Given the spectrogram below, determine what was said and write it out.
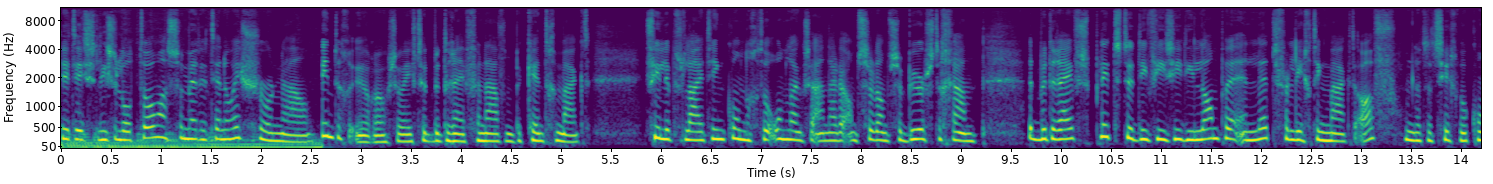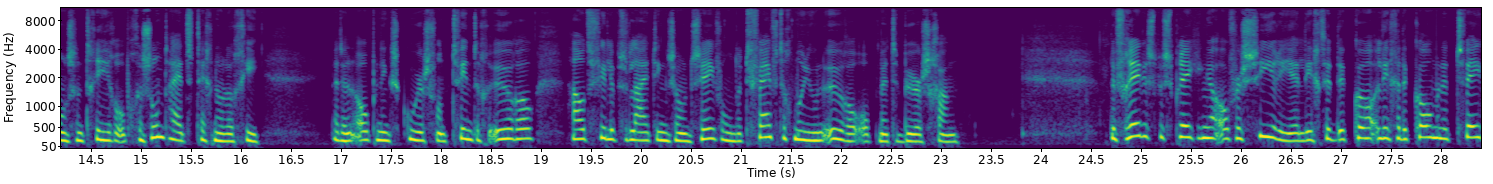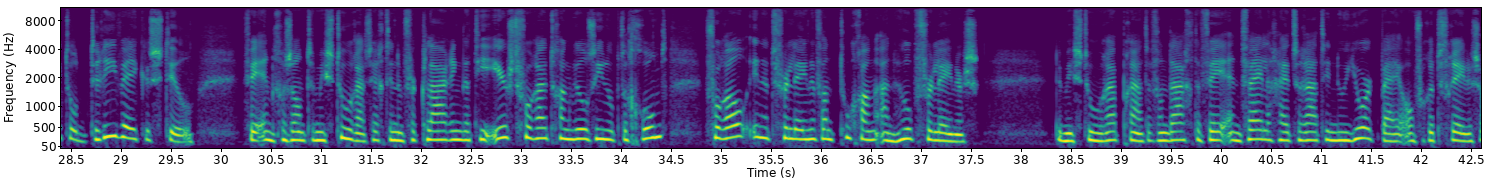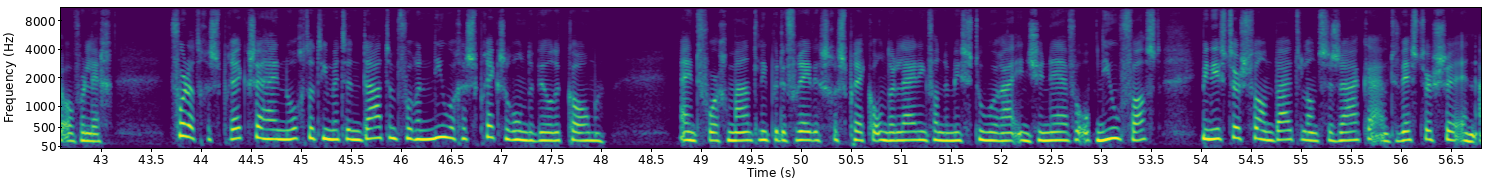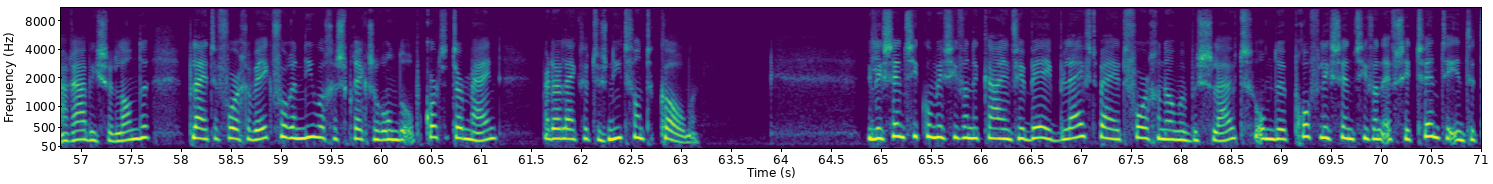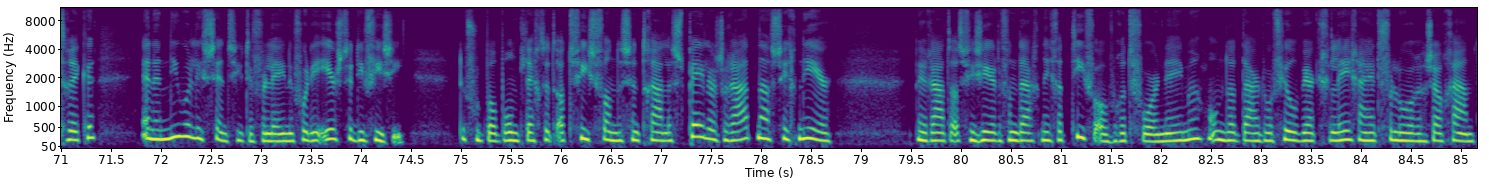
Dit is Lieselot Thomassen met het NOS-journaal. 20 euro, zo heeft het bedrijf vanavond bekendgemaakt. Philips Lighting kondigde onlangs aan naar de Amsterdamse beurs te gaan. Het bedrijf splitst de divisie die lampen en ledverlichting maakt af... omdat het zich wil concentreren op gezondheidstechnologie. Met een openingskoers van 20 euro haalt Philips Lighting zo'n 750 miljoen euro op met de beursgang. De vredesbesprekingen over Syrië liggen de, liggen de komende twee tot drie weken stil. VN-gezante Mistura zegt in een verklaring dat hij eerst vooruitgang wil zien op de grond, vooral in het verlenen van toegang aan hulpverleners. De Mistura praatte vandaag de VN-veiligheidsraad in New York bij over het vredesoverleg. Voor dat gesprek zei hij nog dat hij met een datum voor een nieuwe gespreksronde wilde komen. Eind vorige maand liepen de vredesgesprekken onder leiding van de Mistura in Genève opnieuw vast. Ministers van Buitenlandse Zaken uit Westerse en Arabische landen pleiten vorige week voor een nieuwe gespreksronde op korte termijn, maar daar lijkt het dus niet van te komen. De licentiecommissie van de KNVB blijft bij het voorgenomen besluit om de proflicentie van FC Twente in te trekken en een nieuwe licentie te verlenen voor de eerste divisie. De voetbalbond legt het advies van de Centrale Spelersraad naast zich neer. De raad adviseerde vandaag negatief over het voornemen... omdat daardoor veel werkgelegenheid verloren zou gaan.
